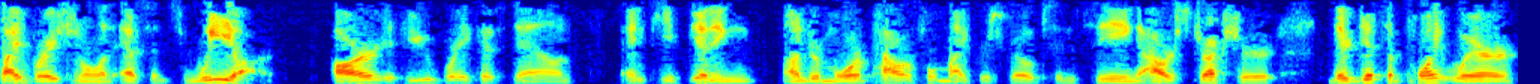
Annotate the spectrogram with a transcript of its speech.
vibrational in essence. We are. Our, if you break us down and keep getting under more powerful microscopes and seeing our structure, there gets a point where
